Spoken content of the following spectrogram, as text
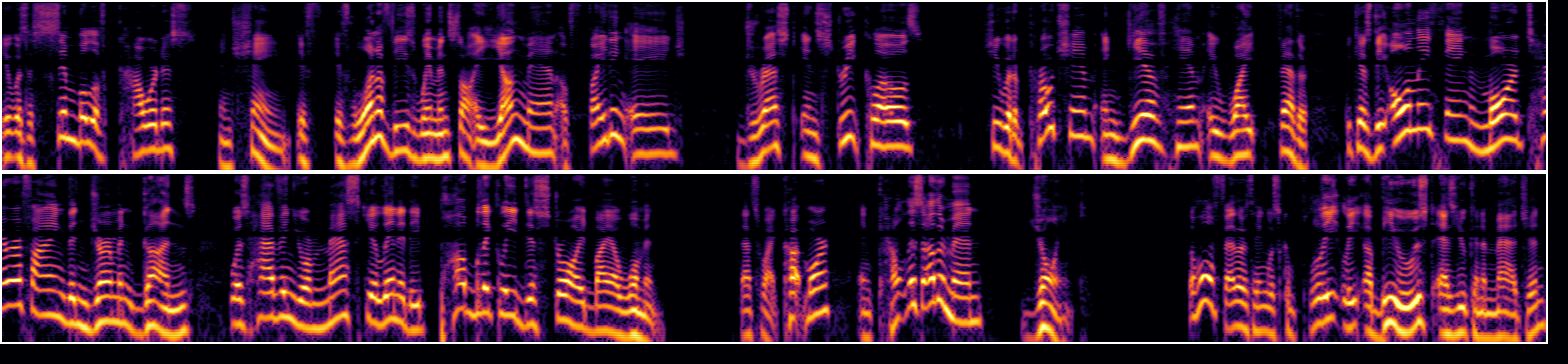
It was a symbol of cowardice and shame. If, if one of these women saw a young man of fighting age dressed in street clothes, she would approach him and give him a white feather. Because the only thing more terrifying than German guns was having your masculinity publicly destroyed by a woman. That's why Cutmore and countless other men joined. The whole feather thing was completely abused, as you can imagine.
